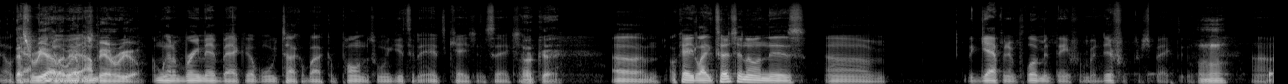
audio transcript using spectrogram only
okay. That's You know reality. I'm being real. I'm gonna bring that back up when we talk about components when we get to the education section. Okay. um, okay, like touching on this, um, the gap in employment thing from a different perspective. Uh,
